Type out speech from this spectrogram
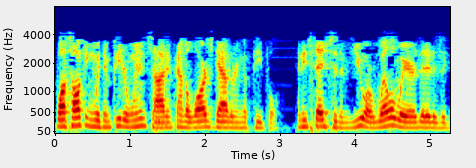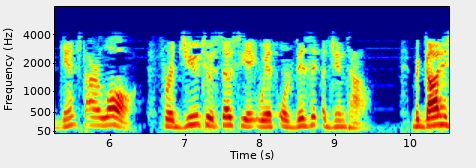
While talking with him, Peter went inside mm-hmm. and found a large gathering of people. And he said to them, You are well aware that it is against our law for a Jew to associate with or visit a Gentile. But God has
